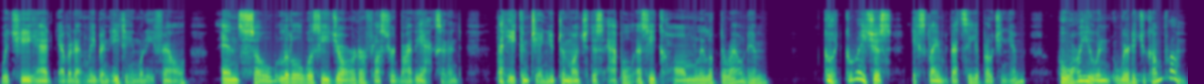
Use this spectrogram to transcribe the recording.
which he had evidently been eating when he fell, and so little was he jarred or flustered by the accident that he continued to munch this apple as he calmly looked around him. "Good gracious!" exclaimed Betsy, approaching him. "Who are you and where did you come from?"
